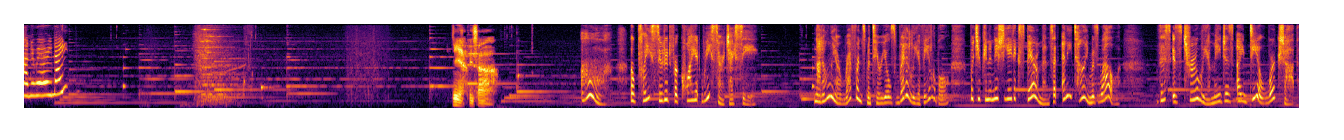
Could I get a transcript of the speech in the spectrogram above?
Honorary Knight. Yeah, Lisa. Uh, oh, a place suited for quiet research, I see. Not only are reference materials readily available, but you can initiate experiments at any time as well. This is truly a mage's ideal workshop.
